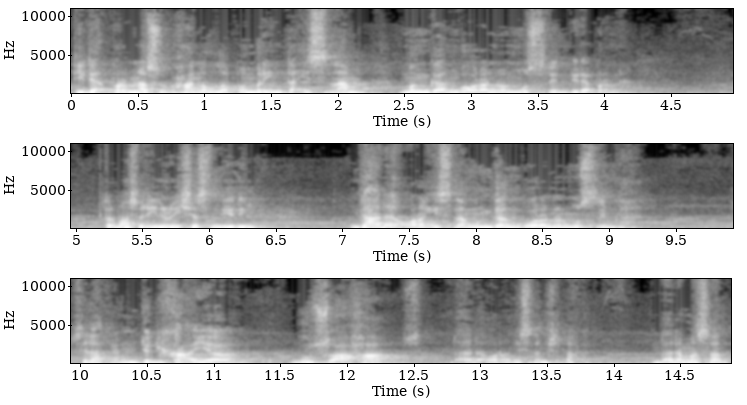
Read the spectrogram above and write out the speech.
Tidak pernah subhanallah pemerintah Islam mengganggu orang non muslim, tidak pernah. Termasuk di Indonesia sendiri, nggak ada orang Islam mengganggu orang non muslim kan. Silakan menjadi kaya, berusaha, tidak ada orang Islam silakan. Tidak ada masalah.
